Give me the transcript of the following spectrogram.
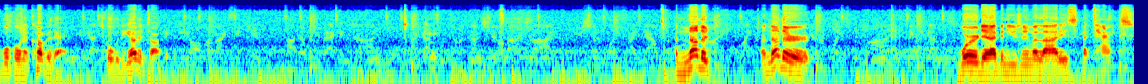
We're going to cover that. Let's go with the other topic. Okay. Another, another word that I've been using a lot is attacks.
